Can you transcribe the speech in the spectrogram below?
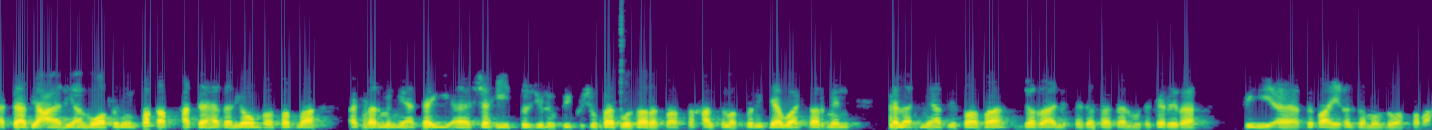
التابعة للمواطنين. فقط حتى هذا اليوم رصدنا أكثر من 200 شهيد سجلوا في كشوفات وزارة الصحة الفلسطينية وأكثر من 300 إصابة جراء الاستهدافات المتكررة في قطاع غزة منذ الصباح.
